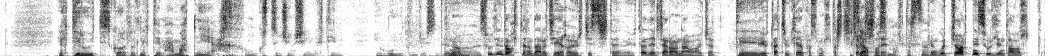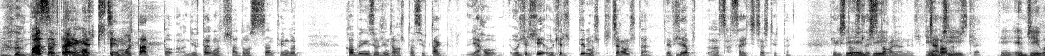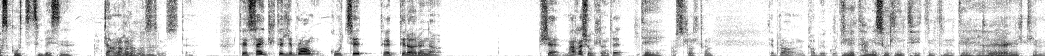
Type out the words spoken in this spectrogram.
яг тэр үед диско бол нэг тийм хамаатны ах өнгөрцөн юм шиг нэг тийм эвгүй мэдрэмж байсан. Тэр нөө сүүлийн тоглолтын дараа чи ягаа ирж байсан шүү дээ. Юта дээр 60 наваа хожоод Юта ч плей-оффс мултарч байгаа шүү дээ. мултарсан. Тэнгүүд Жордны сүүлийн тоглолт бас Ютаг Юта Ютаг мултлаа дууссан. Тэнгүүд Кобигийн сүүлийн тоглолтоос Ютаг яг улирлын улирлал дээр мулталж байгаа юм л та. Тэгээ флип хасаа байгаа шүү Ютаг. Тэгж дуслаа шүү гоё юм гэл. 60 он шүү. Тийм MJ-г бас гүйтсэн байсан. Тэгээ оноогоор гүйтсэн байсан тийм. Тэгээ сая гэхдээ Леброн гүйтсээд тэгээд тэр оройно биш ээ маргааш өглөө те. Тий. Ослуулдаг нь. Леброн Коби гүйт. Тэгээд хамгийн сүүлийн твит энэ тий. Тэгээ яг нэг тийм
